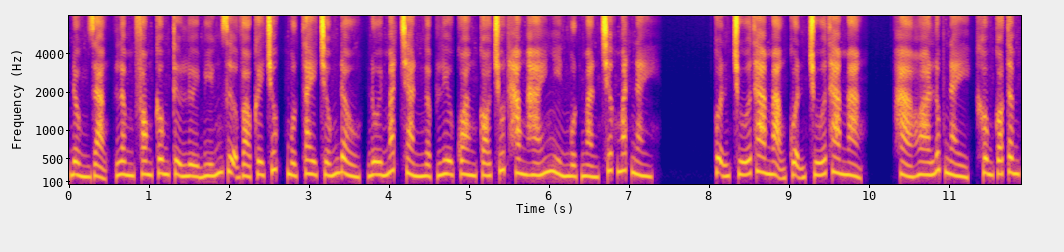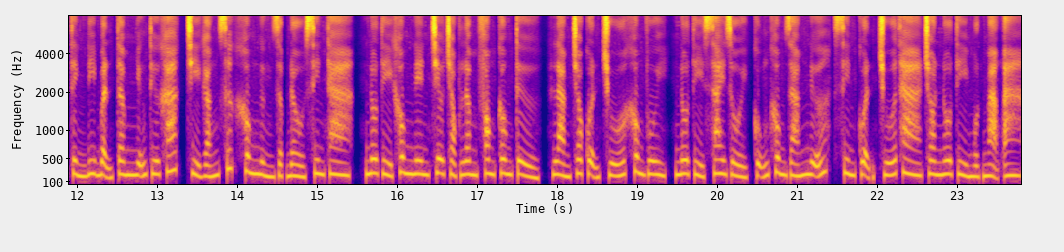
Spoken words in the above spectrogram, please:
Đồng dạng, Lâm Phong công tử lười biếng dựa vào cây trúc, một tay chống đầu, đôi mắt tràn ngập liêu quang có chút hăng hái nhìn một màn trước mắt này. Quận chúa tha mạng, quận chúa tha mạng. Hà Hoa lúc này, không có tâm tình đi bận tâm những thứ khác, chỉ gắng sức không ngừng dập đầu xin tha, nô tỳ không nên trêu chọc Lâm Phong công tử, làm cho quận chúa không vui, nô tỳ sai rồi, cũng không dám nữa, xin quận chúa tha cho nô tỳ một mạng a.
